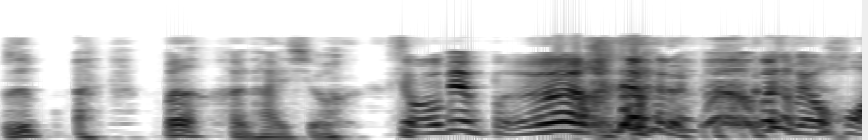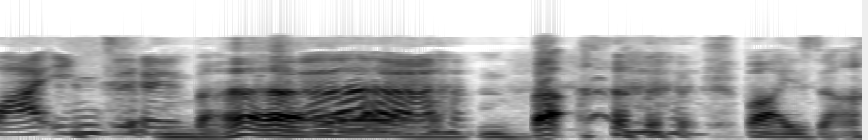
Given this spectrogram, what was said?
不是呃不很害羞，怎么变薄？为什么有滑音之类嗯的？吧嗯吧，不好意思啊，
